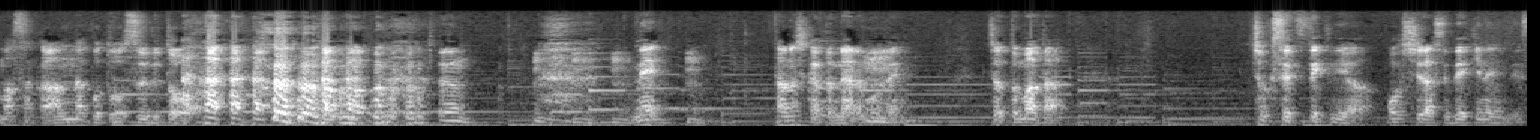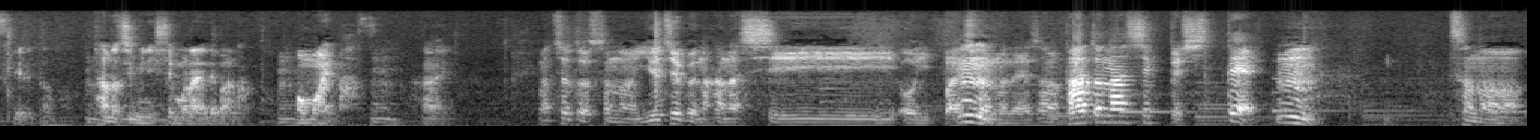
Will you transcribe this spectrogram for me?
まさかあんなことをするとは。うん。うんうんうん。ね。うん。楽しかったねあれもね、ちょっとまだ直接的にはお知らせできないんですけれども、うん。楽しみにしてもらえればなと思います、うん。はい。まあ、ちょっとその YouTube の話をいっぱいしたので、そのパートナーシップしてうんその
